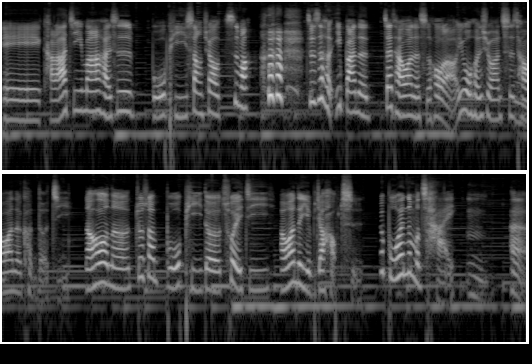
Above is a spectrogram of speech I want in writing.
诶，卡拉鸡吗？还是薄皮上翘是吗？就是很一般的，在台湾的时候啦，因为我很喜欢吃台湾的肯德基。然后呢，就算薄皮的脆鸡，台湾的也比较好吃，就不会那么柴。嗯，哎，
